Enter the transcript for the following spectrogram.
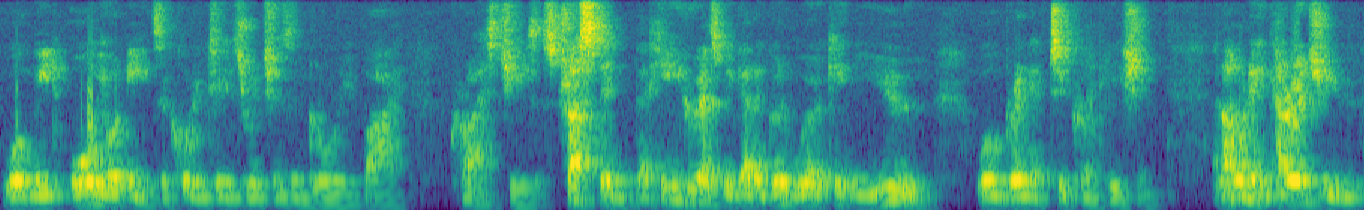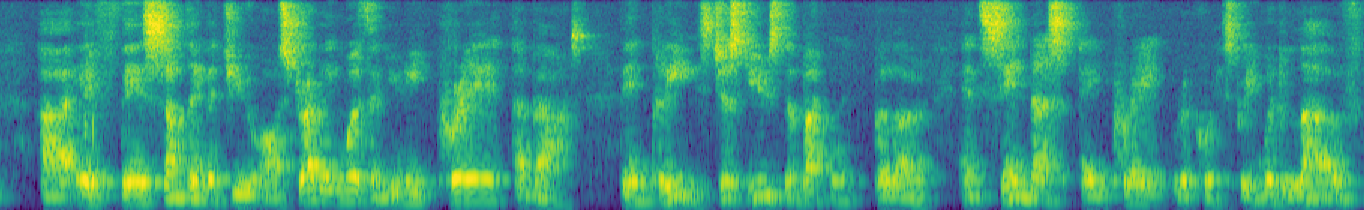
will meet all your needs according to his riches and glory by Christ Jesus. Trusting that he who has begun a good work in you will bring it to completion. And I want to encourage you uh, if there's something that you are struggling with and you need prayer about, then please just use the button below and send us a prayer request. We would love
